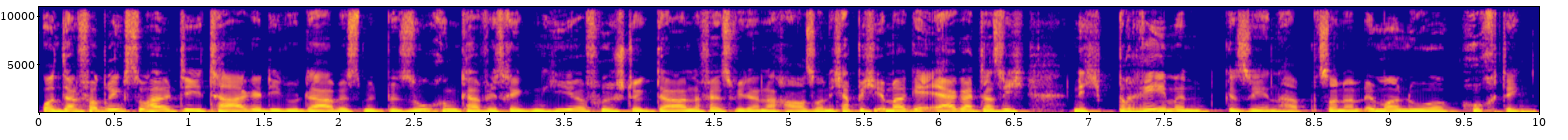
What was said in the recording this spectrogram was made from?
Und dann verbringst du halt die Tage, die du da bist, mit Besuchen, Kaffee trinken hier, Frühstück da und dann fährst du wieder nach Hause. Und ich habe mich immer geärgert, dass ich nicht Bremen gesehen habe, sondern immer nur Huchting,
